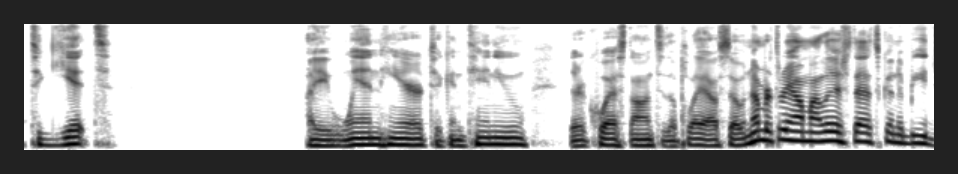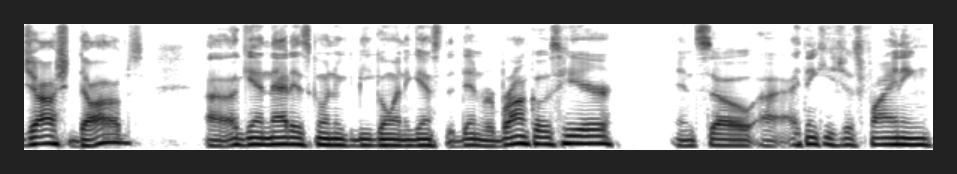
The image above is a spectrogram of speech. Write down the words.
to get a win here to continue their quest onto the playoffs. So number three on my list, that's going to be Josh Dobbs. Uh, again, that is going to be going against the Denver Broncos here, and so uh, I think he's just finding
